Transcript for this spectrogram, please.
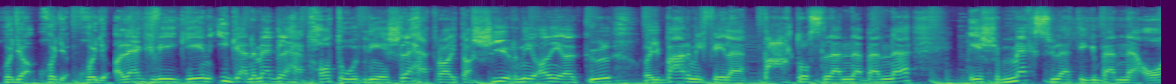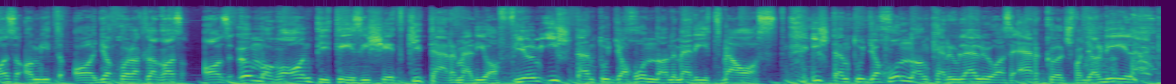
hogy, a, hogy, hogy a legvégén igen, meg lehet hatódni, és lehet rajta sírni anélkül, hogy bármiféle pátosz lenne benne, és megszületik benne az, amit a, gyakorlatilag az, az önmaga antitézisét kitermeli a film, Isten tudja honnan merítve azt. Isten tudja honnan kerül elő az erkölcs vagy a lélek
